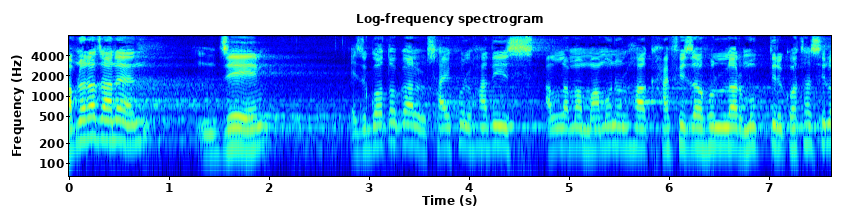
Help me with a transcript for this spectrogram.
আপনারা জানেন যে এই যে গতকাল সাইফুল হাদিস আল্লামা মামুনুল হক হাফিজাহুল্লার মুক্তির কথা ছিল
